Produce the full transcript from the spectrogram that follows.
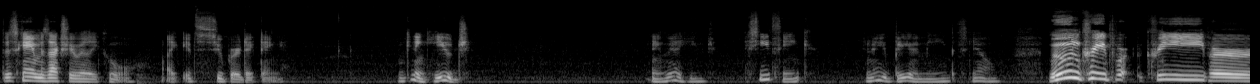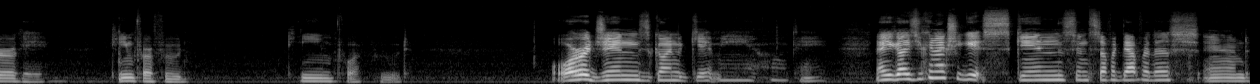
this game is actually really cool. Like, it's super addicting. I'm getting huge really huge. As you think. I know you're bigger than me, but still. Moon Creeper. Creeper. Okay. Team for food. Team for food. Origin's going to get me. Okay. Now, you guys, you can actually get skins and stuff like that for this. And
